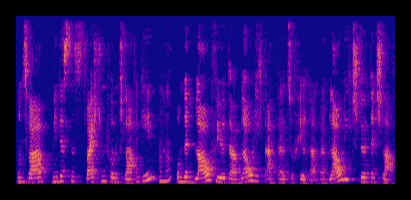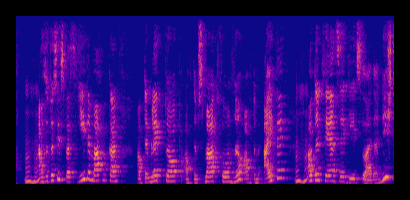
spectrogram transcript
Und zwar mindestens zwei Stunden vor dem Schlafengehen, mhm. um den Blaufilter, Blaulichtanteil zu filtern, weil Blaulicht stört den Schlaf. Mhm. Also das ist, was jeder machen kann, auf dem Laptop, auf dem Smartphone, ne, auf dem iPad. Mhm. Auf dem Fernseher geht's leider nicht.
